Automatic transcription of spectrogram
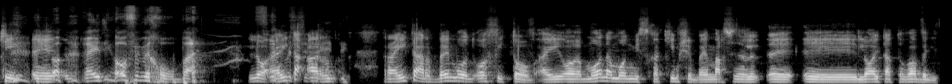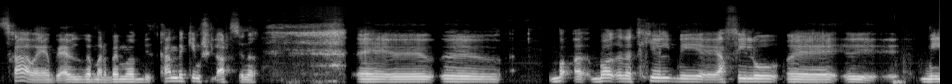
כי, לא, ראיתי אופי מחורבן. לא, היית, הר... ראית הרבה מאוד אופי טוב, היו המון המון משחקים שבהם ארסנל אה, אה, לא הייתה טובה וניצחה, היו גם הרבה מאוד קאמבקים של ארסנל. אה, אה, בוא, בוא נתחיל אפילו אה, אה,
